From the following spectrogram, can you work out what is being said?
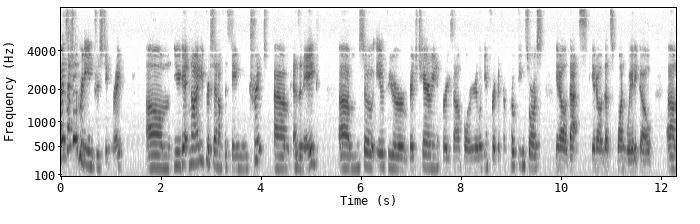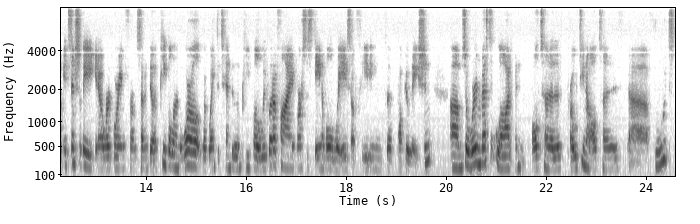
It's actually pretty interesting, right? Um, you get ninety percent of the same nutrient um, as an egg. Um, so if you're vegetarian, for example, or you're looking for a different protein source, you know that's you know that's one way to go um, essentially, you know, we're going from 7 billion people in the world, we're going to 10 billion people. We've got to find more sustainable ways of feeding the population. Um, so we're investing a lot in alternative protein, alternative uh, foods.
